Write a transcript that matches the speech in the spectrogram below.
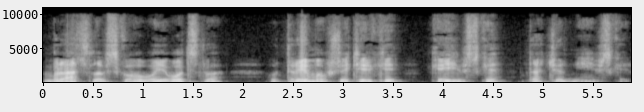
Братславського воєводства, утримавши тільки Київське та Чернігівське.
